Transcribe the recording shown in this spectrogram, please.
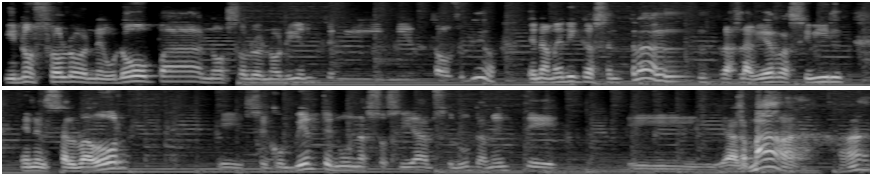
y no solo en Europa, no solo en Oriente ni, ni en Estados Unidos, en América Central, tras la guerra civil en El Salvador eh, se convierte en una sociedad absolutamente eh, armada, ¿ah?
